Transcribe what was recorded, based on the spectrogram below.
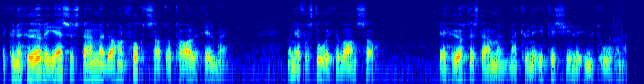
Jeg kunne høre Jesus stemme da han fortsatte å tale til meg, men jeg forsto ikke hva han sa. Jeg hørte stemmen, men kunne ikke skille ut ordene.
